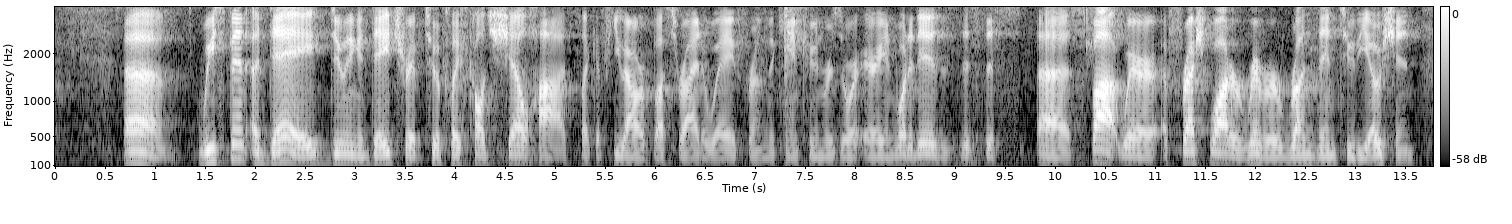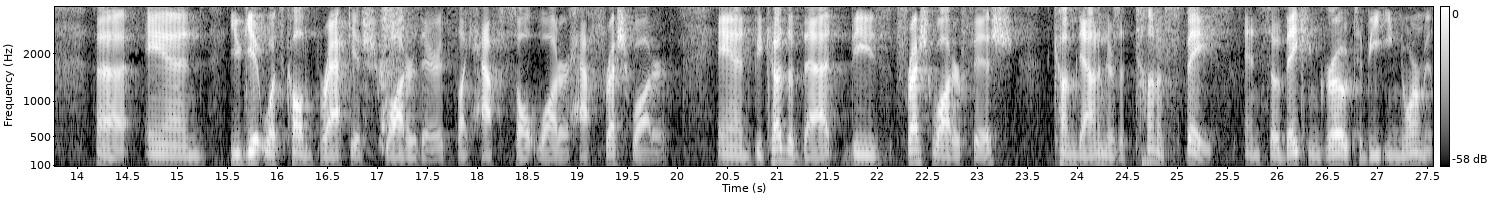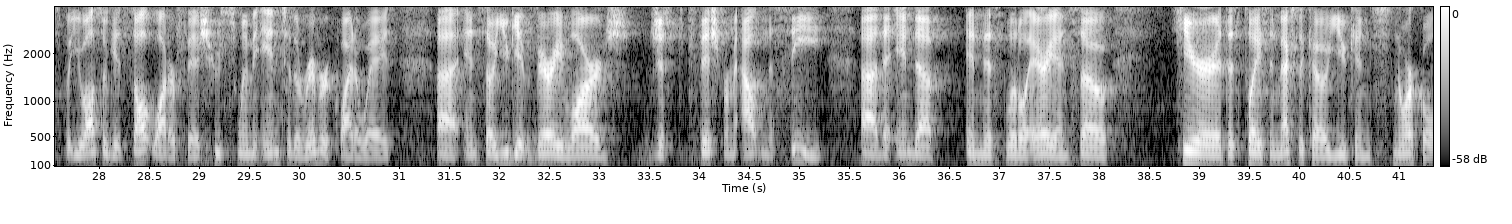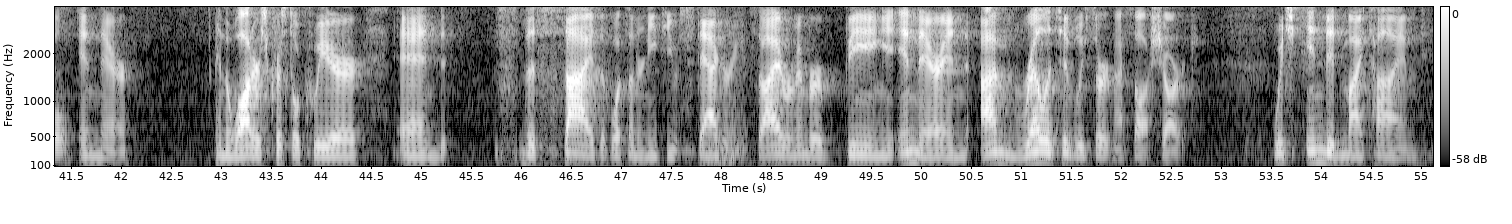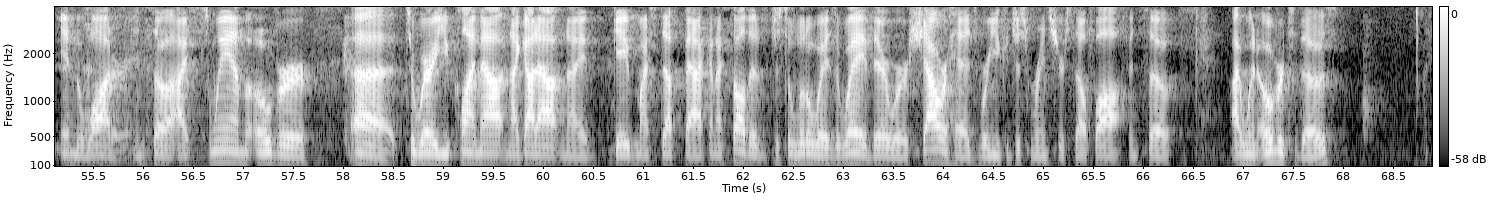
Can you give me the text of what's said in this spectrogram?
um, we spent a day doing a day trip to a place called Xel-Há. It's like a few hour bus ride away from the Cancun resort area. And what it is, is it's this uh, spot where a freshwater river runs into the ocean. Uh, and you get what's called brackish water there. It's like half salt water, half fresh water. And because of that, these freshwater fish come down and there's a ton of space. And so they can grow to be enormous. But you also get saltwater fish who swim into the river quite a ways. Uh, and so you get very large, just fish from out in the sea uh, that end up in this little area. And so here at this place in Mexico, you can snorkel in there. And the water's crystal clear. And the size of what's underneath you is staggering. so I remember being in there, and I'm relatively certain I saw a shark, which ended my time in the water. And so I swam over uh, to where you climb out, and I got out and I gave my stuff back, and I saw that just a little ways away there were shower heads where you could just rinse yourself off. And so I went over to those,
